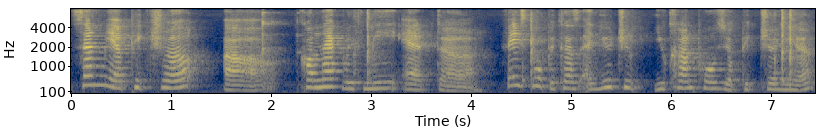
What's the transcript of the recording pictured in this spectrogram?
send me a picture, uh, connect with me at uh, Facebook because at YouTube you can't post your picture here.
